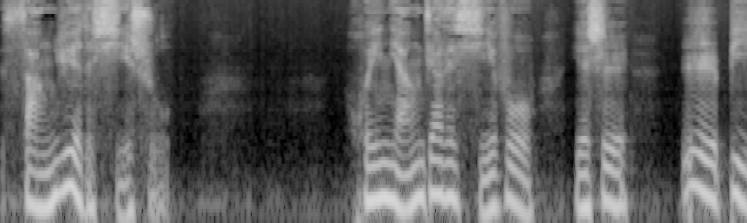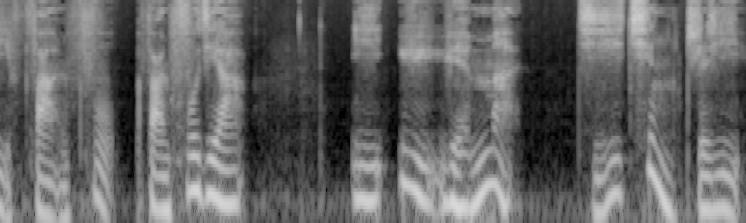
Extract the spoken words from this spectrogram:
赏月的习俗。回娘家的媳妇也是日必反复返夫家，以欲圆满吉庆之意。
